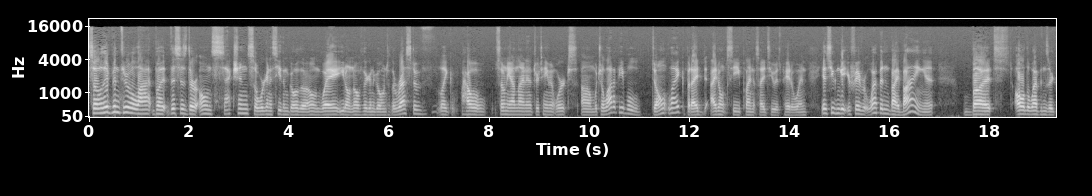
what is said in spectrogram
So they've been through a lot, but this is their own section, so we're gonna see them go their own way. You don't know if they're gonna go into the rest of like how Sony Online Entertainment works, um, which a lot of people don't like, but I, I don't see PlanetSide 2 as pay to win. Yes, you can get your favorite weapon by buying it, but all the weapons are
